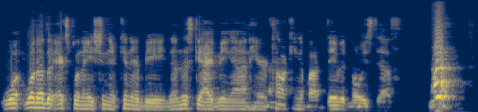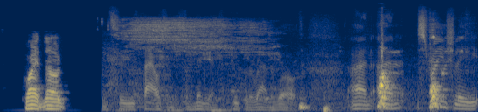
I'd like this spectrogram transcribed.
what what other explanation there can there be than this guy being on here talking about David Bowie's death? Quiet dog. To thousands and millions of people around the world. And, and strangely,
